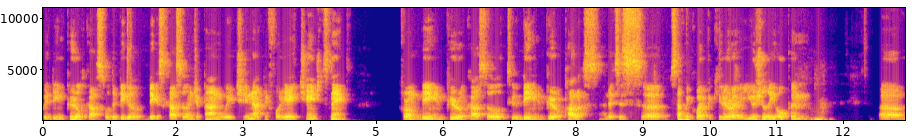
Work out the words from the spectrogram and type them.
with the Imperial Castle, the bigger, biggest castle in Japan, which in 1948 changed its name from being Imperial Castle to being an Imperial Palace. And this is uh, something quite peculiar. I usually open, uh,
